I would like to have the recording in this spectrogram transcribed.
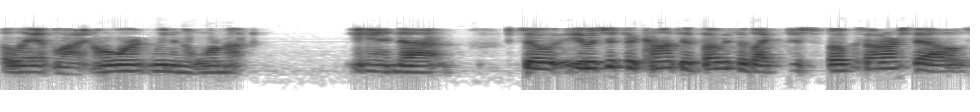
the layup line or weren't winning the warm up. And, uh, so it was just a constant focus of like, just focus on ourselves,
